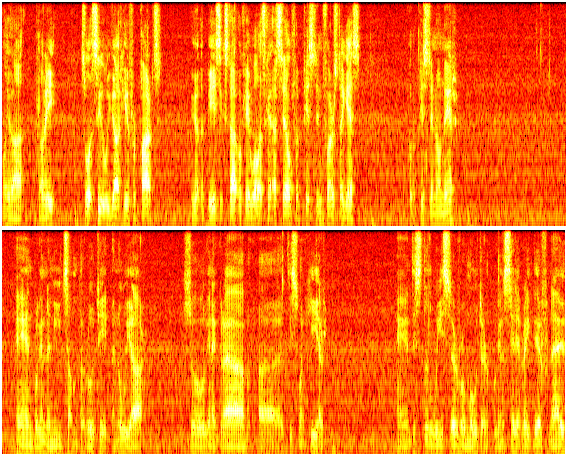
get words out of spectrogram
Like that. Alright. So let's see what we got here for parts. We got the basic stuff. Okay, well, let's get ourselves a piston first, I guess. Put a piston on there. And we're going to need something to rotate. I know we are. So we're going to grab uh, this one here. And this little wee servo motor, we're going to set it right there for now.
